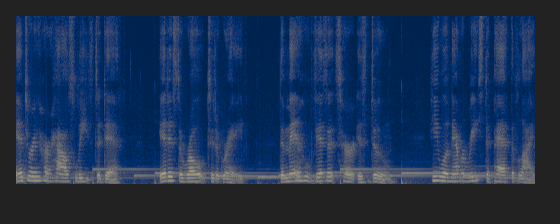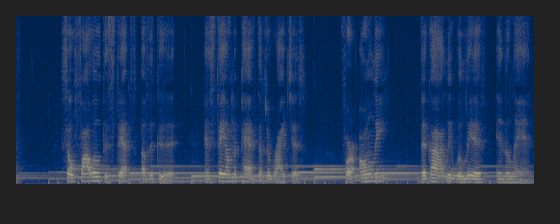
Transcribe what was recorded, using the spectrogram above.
Entering her house leads to death. It is the road to the grave. The man who visits her is doomed. He will never reach the path of life. So follow the steps of the good and stay on the path of the righteous, for only the godly will live in the land,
